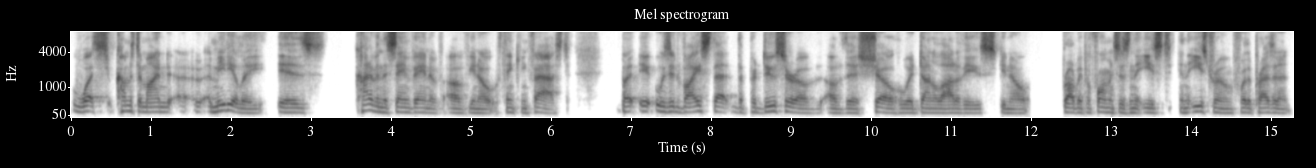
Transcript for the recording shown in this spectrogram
What comes to mind uh, immediately is kind of in the same vein of of you know thinking fast but it was advice that the producer of of this show who had done a lot of these you know broadway performances in the east in the east room for the president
